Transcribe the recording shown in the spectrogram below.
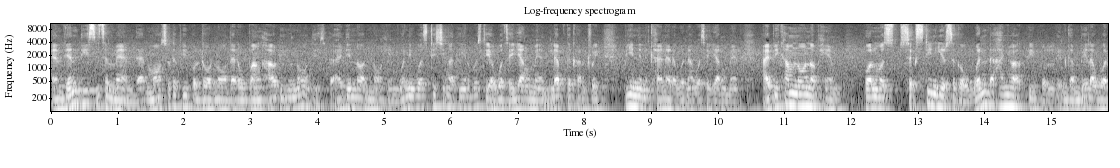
And then this is a man that most of the people don't know that Obang, how do you know this? I did not know him. When he was teaching at the university, I was a young man, left the country, being in Canada when I was a young man. I become known of him almost 16 years ago when the Hanyuak people in Gambela were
